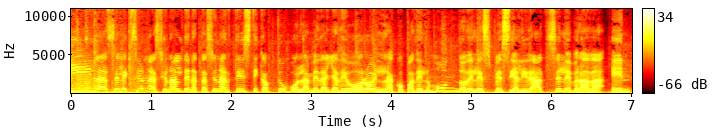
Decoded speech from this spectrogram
Y la Selección Nacional de Natación Artística obtuvo la medalla de oro en la Copa del Mundo de la especialidad celebrada en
